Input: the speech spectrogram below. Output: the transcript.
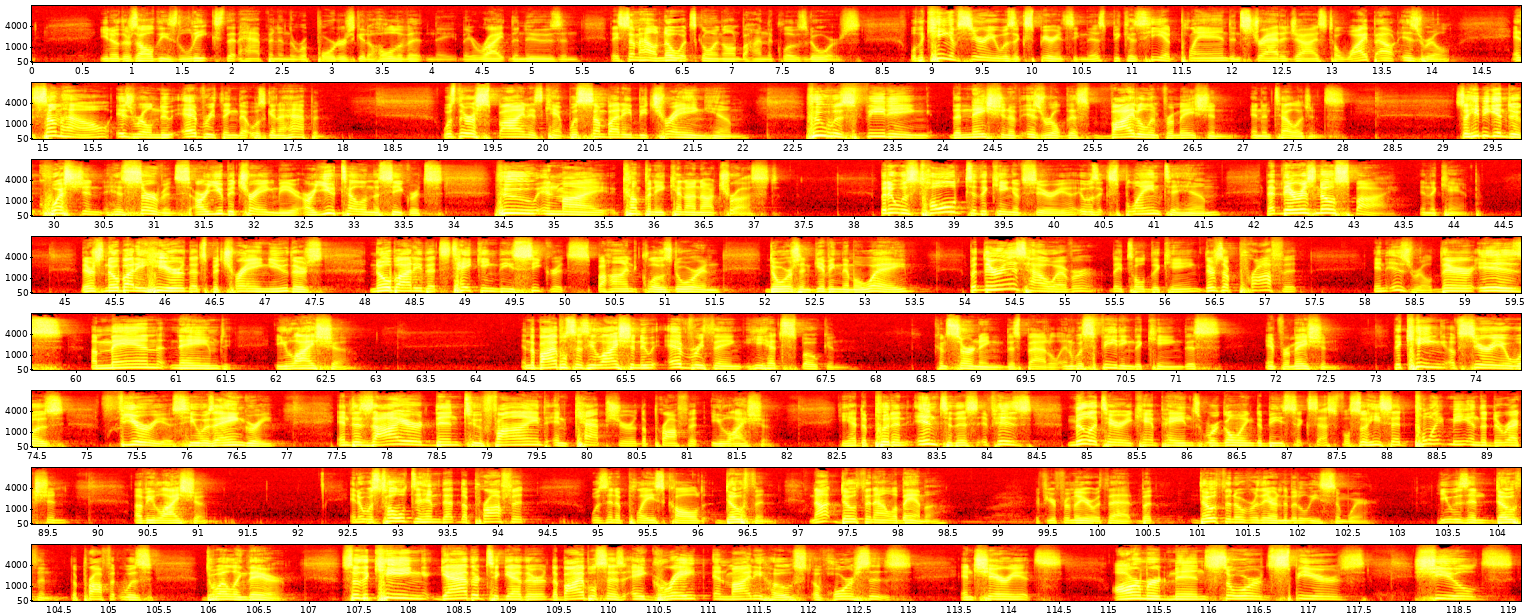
you know, there's all these leaks that happen, and the reporters get a hold of it, and they, they write the news, and they somehow know what's going on behind the closed doors. Well, the king of Syria was experiencing this because he had planned and strategized to wipe out Israel, and somehow Israel knew everything that was going to happen. Was there a spy in his camp? Was somebody betraying him? who was feeding the nation of Israel this vital information and intelligence. So he began to question his servants Are you betraying me? Are you telling the secrets? Who in my company can I not trust? But it was told to the king of Syria, it was explained to him that there is no spy in the camp. There's nobody here that's betraying you. There's nobody that's taking these secrets behind closed door and doors and giving them away. But there is, however, they told the king, there's a prophet in Israel. There is a man named Elisha. And the Bible says Elisha knew everything he had spoken concerning this battle and was feeding the king this information. The king of Syria was furious, he was angry, and desired then to find and capture the prophet Elisha. He had to put an end to this if his military campaigns were going to be successful. So he said, Point me in the direction of Elisha. And it was told to him that the prophet was in a place called Dothan, not Dothan, Alabama, if you're familiar with that, but Dothan over there in the Middle East somewhere. He was in Dothan. The prophet was dwelling there. So the king gathered together, the Bible says, a great and mighty host of horses and chariots, armored men, swords, spears, shields.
